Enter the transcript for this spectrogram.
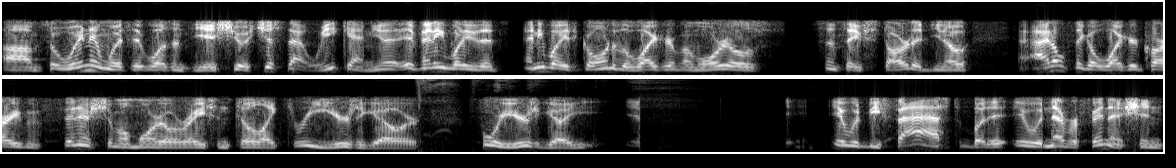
Um, so winning with it wasn't the issue. It's just that weekend. You know, if anybody that anybody's going to the Weikert Memorials since they've started, you know, I don't think a Weikert car even finished a memorial race until like three years ago or four years ago. It would be fast, but it, it would never finish. And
